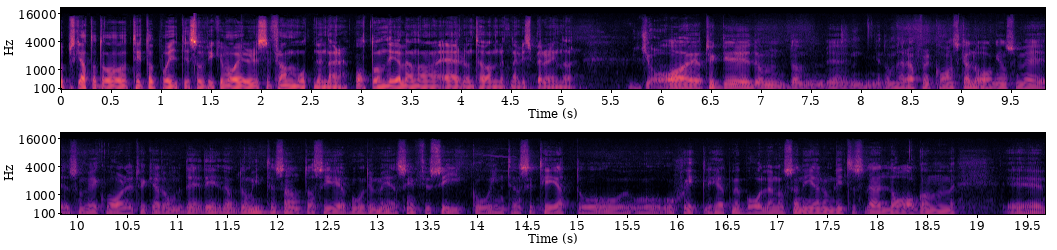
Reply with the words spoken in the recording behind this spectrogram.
uppskattat och tittat på hittills och vilka vad är det du ser fram emot nu när åttondelarna är runt hörnet när vi spelar in där? Ja, jag tycker de, de, de här afrikanska lagen som är, som är kvar nu, tycker jag de, de, de, de är intressanta att se, både med sin fysik och intensitet och, och, och skicklighet med bollen. Och sen är de lite sådär lagom eh,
